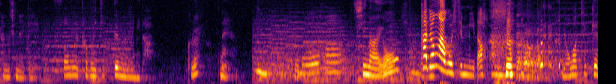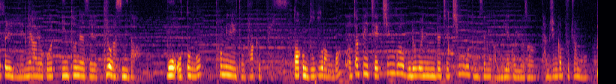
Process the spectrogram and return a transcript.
당신에게 썸을 타고 있기 때문입니다. 그래? 네. 뭐 하 시나요? 촬영하고 있습니다. 영화 티켓을 예매하려고 인터넷에 들어갔습니다. 뭐, 어떤 거? 터미네이터 다크페이트. 나 그럼 누구랑 봐? 어차피 제 친구와 보려고 했는데 제 친구 동생이 감기에 걸려서 당신과 보죠 뭐.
